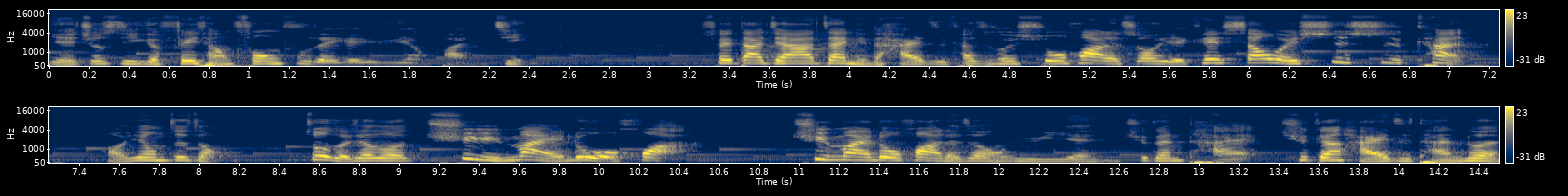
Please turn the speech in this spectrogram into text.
也就是一个非常丰富的一个语言环境，所以大家在你的孩子开始会说话的时候，也可以稍微试试看，好用这种作者叫做去脉络化、去脉络化的这种语言去跟台去跟孩子谈论，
